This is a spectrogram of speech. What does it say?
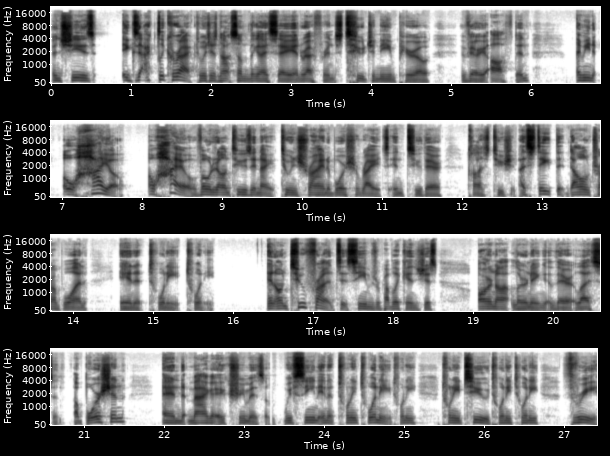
And she is exactly correct, which is not something I say in reference to Jeanine Pirro very often. I mean, Ohio, Ohio voted on Tuesday night to enshrine abortion rights into their constitution, a state that Donald Trump won in 2020. And on two fronts, it seems Republicans just are not learning their lesson abortion and MAGA extremism. We've seen in 2020, 2022, 2023,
